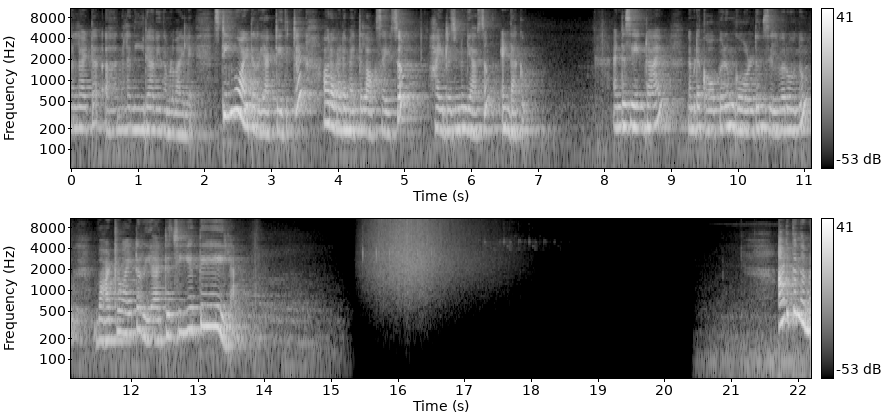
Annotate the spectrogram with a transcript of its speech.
നല്ലതായിട്ട് നല്ല നീരാവി നമ്മൾ പറയില്ലേ? സ്റ്റീമുമായിട്ട് റിയാക്ട് ചെയ്തിട്ട് അവർ അവരുടെ മെറ്റൽ ഓക്സൈഡ്സും ഹൈഡ്രജനും ഗ്യാസും ഉണ്ടാക്കും. അറ്റ് ദ സെയിം ടൈം നമ്മുടെ കോപ്പറും ഗോൾഡും സിൽവറും ഒന്നും വാട്ടറുമായിട്ട് റിയാക്ട് ചെയ്യത്തേയില്ല അടുത്ത നമ്മൾ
